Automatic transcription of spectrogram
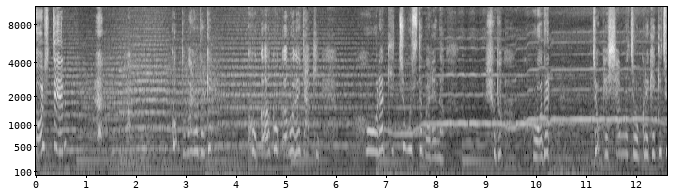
কষ্টের কতবার ওদেরকে খোকা খোকা বলে ডাকি। ওরা কিচ্ছু বুঝতে পারে না। শুধু ওদের চোখের সামনে চোখ রেখে কিছু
